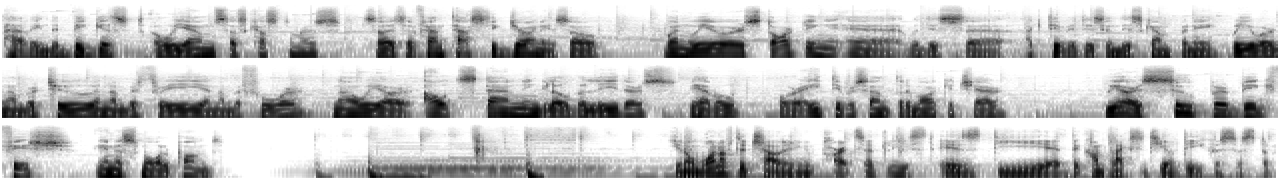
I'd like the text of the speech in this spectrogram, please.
having the biggest OEMs as customers, so it's a fantastic journey. So when we were starting uh, with these uh, activities in this company, we were number two and number three and number four. Now we are outstanding global leaders. We have over 80% of the market share. We are a super big fish in a small pond. You know, one of the challenging parts, at least, is the the complexity of the ecosystem,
